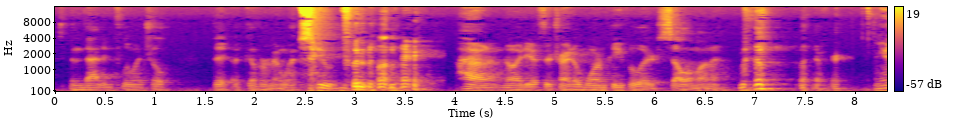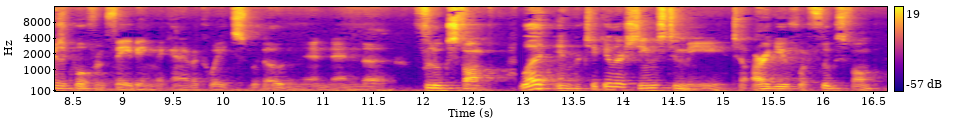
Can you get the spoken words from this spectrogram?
has been that influential that a government website would put it on there. I have no idea if they're trying to warn people or sell them on it. Whatever. Here's a quote from Fabing that kind of equates with Odin and, and the Flugsvamp. What in particular seems to me to argue for Flugsvamp,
